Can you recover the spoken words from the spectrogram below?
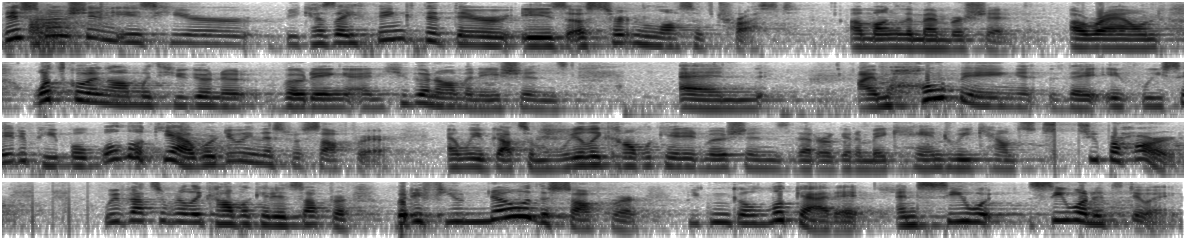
this motion is here because I think that there is a certain loss of trust among the membership around what's going on with Hugo no- voting and Hugo nominations. And I'm hoping that if we say to people, well, look, yeah, we're doing this with software, and we've got some really complicated motions that are going to make hand recounts super hard. We've got some really complicated software, but if you know the software, you can go look at it and see what see what it's doing.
